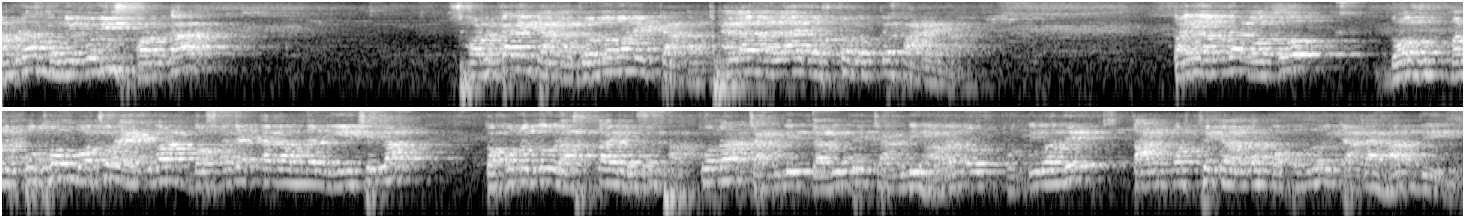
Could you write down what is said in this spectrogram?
আমরা মনে করি সরকার সরকারি টাকা, জনগণের টাকা, খেলা মেলায় নষ্ট করতে পারে না। তাই আমরা গত দশ মানে প্রথম বছর একবার দশ হাজার টাকা আমরা নিয়েছিলাম। তখনও কেউ রাস্তায় বসে থাকতো না, চাকরির দাবিতে, চাকরি হারানোর প্রতিবাদে, তারপর থেকে আমরা কখনোই টাকায় হাত দিইনি।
